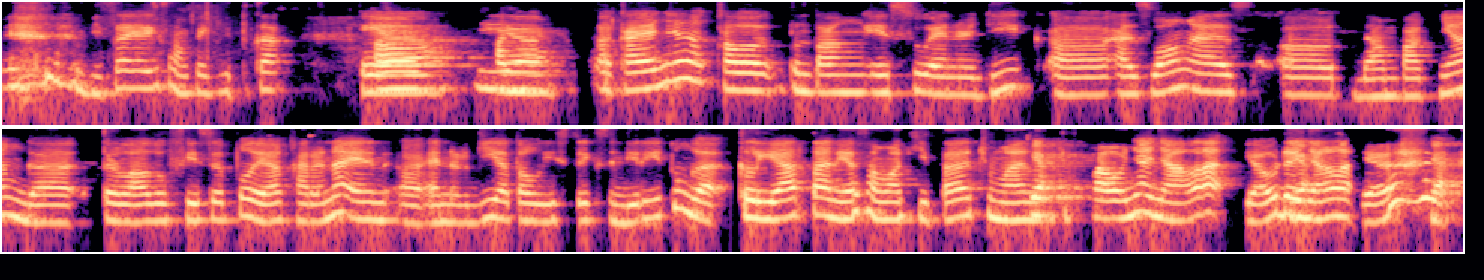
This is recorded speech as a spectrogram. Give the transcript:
bisa ya sampai gitu kak Iya, um, iya. Uh, kayaknya kalau tentang isu energi, uh, as long as uh, dampaknya nggak terlalu visible ya, karena en uh, energi atau listrik sendiri itu nggak kelihatan ya sama kita, cuman yeah. taunya nyala, ya udah yeah. nyala ya. Yeah.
